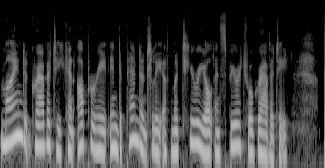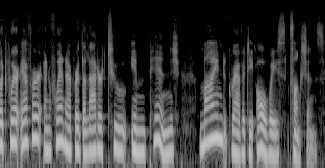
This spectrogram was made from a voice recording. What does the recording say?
Mind gravity can operate independently of material and spiritual gravity, but wherever and whenever the latter two impinge, mind gravity always functions.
